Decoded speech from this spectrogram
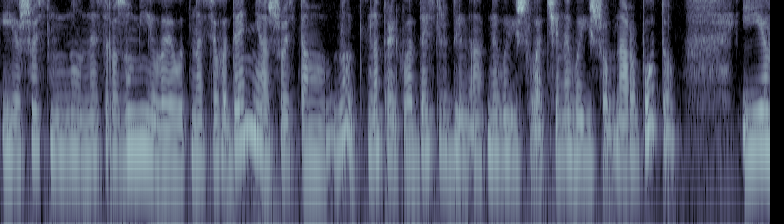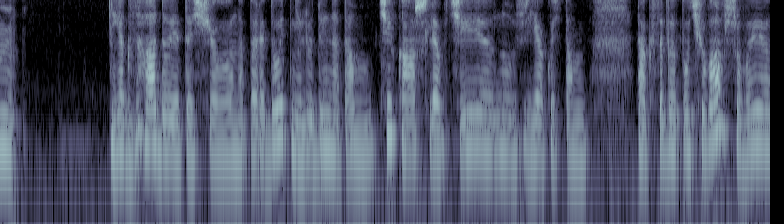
І щось ну, незрозуміле от на сьогодення, щось там, ну, наприклад, десь людина не вийшла чи не вийшов на роботу. І як згадуєте, що напередодні людина там чи кашляв, чи ну, якось там так себе почував, що ви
